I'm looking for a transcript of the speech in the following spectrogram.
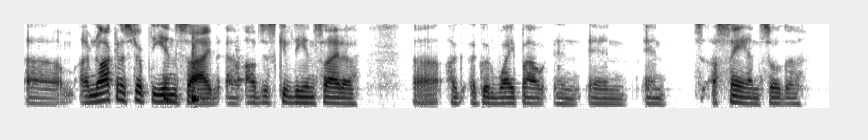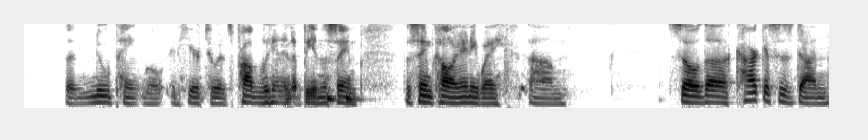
um, I'm not going to strip the inside. Uh, I'll just give the inside a, uh, a, a, good wipe out and, and, and a sand so the, the new paint will adhere to it. It's probably going to end up being the same, the same color anyway. Um, so the carcass is done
